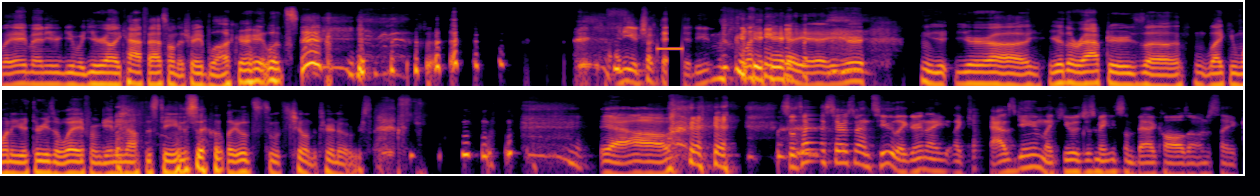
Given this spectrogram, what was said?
like, "Hey man, you're you, you're like half-ass on the trade block, right? Let's." I need to chuck that shit, dude. yeah, yeah, you're You're uh you're the Raptors uh liking one of your threes away from getting off this team. So like let's let's chill on the turnovers. Yeah. Um, sometimes Terrence Mann too, like during that like Cavs game, like he was just making some bad calls. I'm just like,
